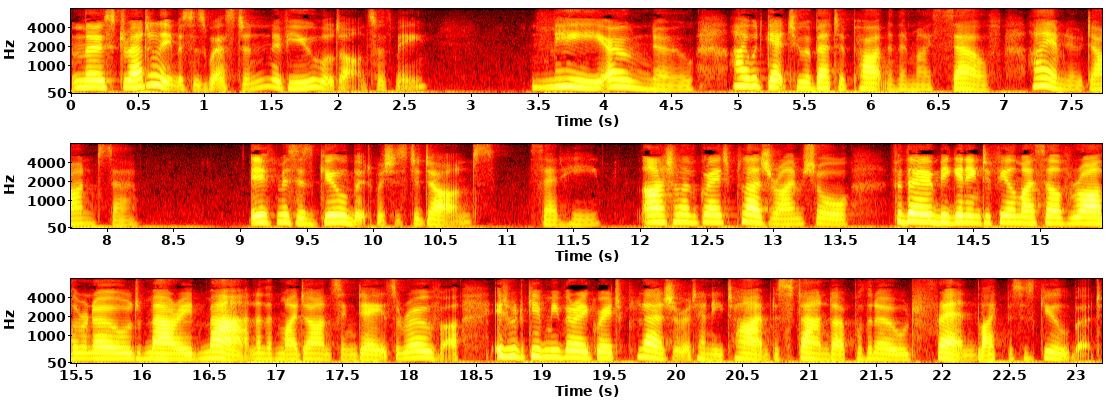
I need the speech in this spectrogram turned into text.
"Most readily, Mrs. Weston, if you will dance with me." "Me! oh no! I would get you a better partner than myself. I am no dancer." "If Mrs. Gilbert wishes to dance," said he. I shall have great pleasure, I'm sure; for though beginning to feel myself rather an old married man, and that my dancing days are over, it would give me very great pleasure at any time to stand up with an old friend like Mrs. Gilbert."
